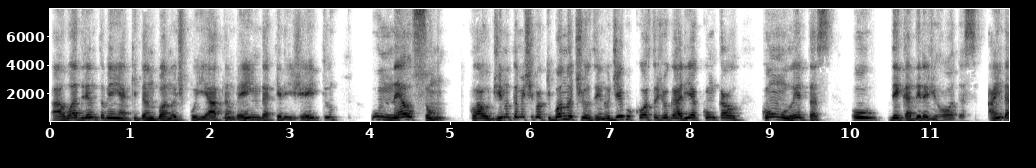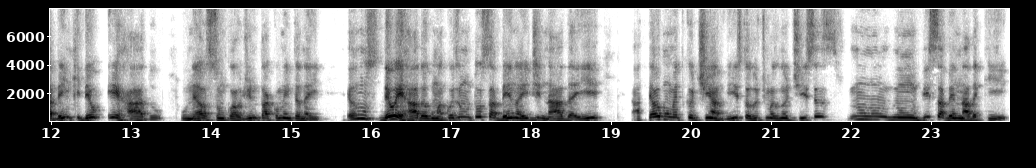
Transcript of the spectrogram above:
Ah, o Adriano também aqui dando boa noite para o Iá também, daquele jeito. O Nelson Claudino também chegou aqui. Boa noite, Josino. O Diego Costa jogaria com, com muletas ou de cadeira de rodas? Ainda bem que deu errado. O Nelson Claudino está comentando aí. Eu não deu errado alguma coisa, eu não estou sabendo aí de nada aí. Até o momento que eu tinha visto as últimas notícias, não, não, não vi sabendo nada que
